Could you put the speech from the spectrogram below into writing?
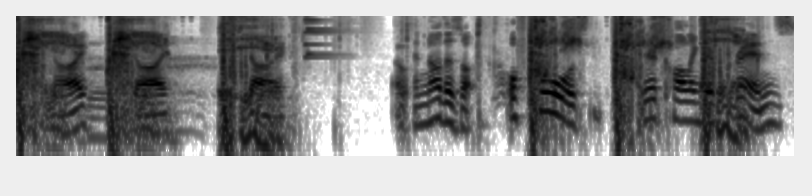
Die. Die. Die. Oh, another zombie. Of course! They're calling their friends,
